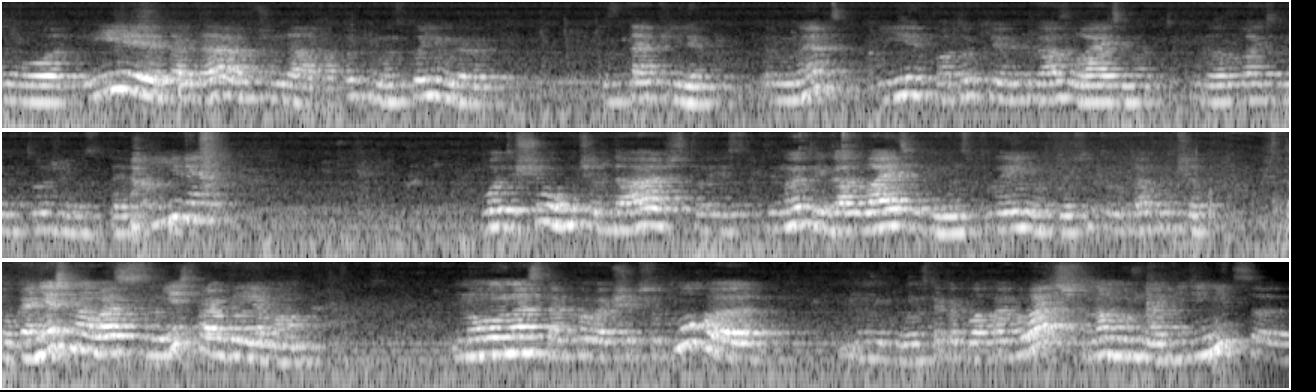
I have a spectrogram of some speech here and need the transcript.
Вот. И тогда, в общем, да, потоки мэнсплейнинга затопили интернет и потоки газлайтинга газлайтинг тоже затопили. Вот еще учат, да, что если, ну это и газлайтинг, и мэнсплейнинг, то есть это вот так учат, что, конечно, у вас есть проблема, но у нас так вообще все плохо, у нас такая плохая власть, что нам нужно объединиться,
